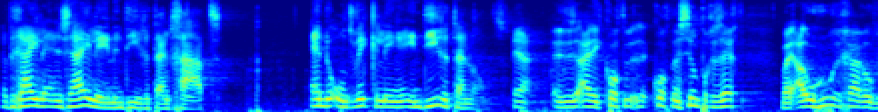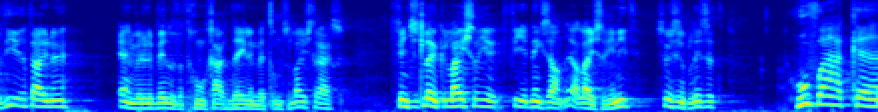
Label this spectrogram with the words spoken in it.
het reilen en zeilen in een dierentuin gaat. En de ontwikkelingen in dierentuinland. Ja, het is eigenlijk kort, kort en simpel gezegd. Wij ouwe hoeren graag over dierentuinen. En we willen dat gewoon graag delen met onze luisteraars. Vind je het leuk? Luister je? Vind je het niks aan? Ja, luister je niet. Zo simpel is het. Hoe vaak eh,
